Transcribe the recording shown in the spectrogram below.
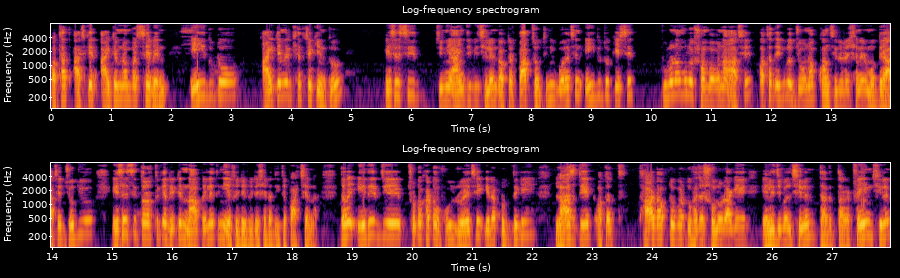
অর্থাৎ আজকের আইটেম নাম্বার সেভেন এই দুটো আইটেমের ক্ষেত্রে কিন্তু এসএসসির যিনি আইনজীবী ছিলেন, ডক্টর পাত্র তিনি বলেছেন এই দুটো কেসের তুলনামূলক সম্ভাবনা আছে, অর্থাৎ এগুলো জোন অফ কনসিডারেশনের মধ্যে আছে, যদিও এসএসসির তরফ থেকে রিটেন না পেলে তিনি এফিডেভিটে সেটা দিতে পারছেন না। তবে এদের যে ছোটখাটো ভুল রয়েছে, এরা প্রত্যেকেই লাস্ট ডেট অর্থাৎ থার্ড অক্টোবর দু হাজার ষোলোর আগে এলিজিবল ছিলেন, তাদের, তারা ট্রেন ছিলেন,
